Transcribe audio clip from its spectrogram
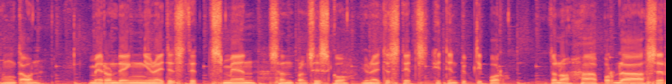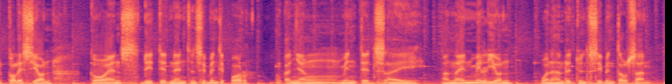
ang taon. Meron ding United States Men, San Francisco, United States 1854. Ito no, uh, for the circulation, coins dated 1974, ang kanyang mintage ay uh, 9,127,000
